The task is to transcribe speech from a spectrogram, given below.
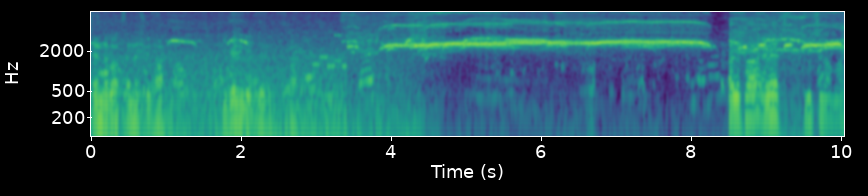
Sen de bak sen de şöyle ha. İleri gel. Ha. Harika evet Gülçin abla.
